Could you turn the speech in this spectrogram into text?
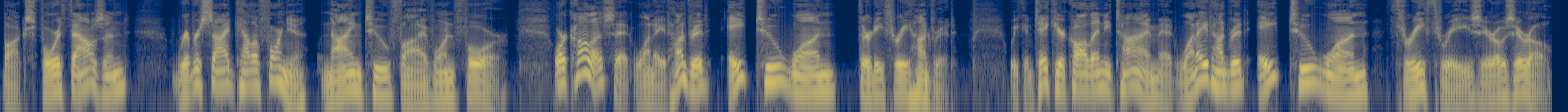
Box 4000, Riverside, California 92514. Or call us at 1 800 821 3300. We can take your call anytime at 1 800 821 3300.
